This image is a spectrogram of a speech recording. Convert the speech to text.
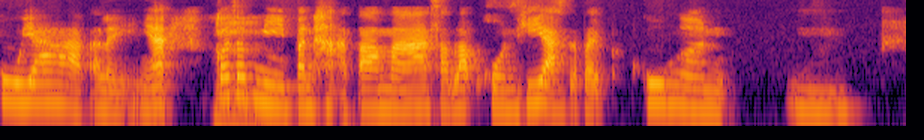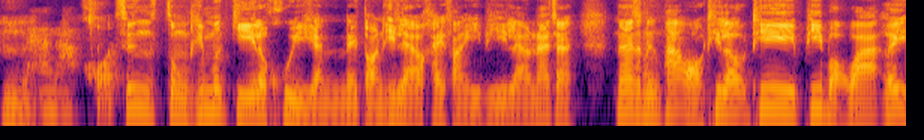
กู้ยากอะไรอย่างเงี้ย ก็จะมีปัญหาตามมาสำหรับคนที่อยากจะไปกู้เงินอืมอืมในอนาคต ซึ่งตรงที่เมื่อกี้เราคุยกันในตอนที่แล้วใครฟังอีพีแล้วน่าจะน่าจะนึกภาพออกที่เราที่พี่บอกว่า เอ้ย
